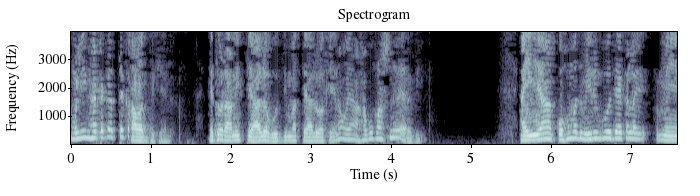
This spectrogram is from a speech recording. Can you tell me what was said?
මුලින් හටගත්තේ කවද්ද කියලා. එතකොට අනිත් යාළුවා බුද්ධිමත් යාළුවා කියනවා ඔය අහපු ප්‍රශ්නේ වැරදි. අයියා කොහොමද මිරිඟුව දැකලා මේ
